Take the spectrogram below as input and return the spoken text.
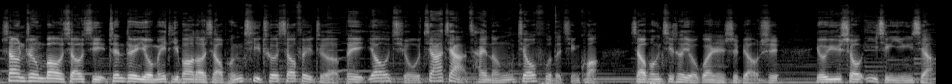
上证报消息，针对有媒体报道小鹏汽车消费者被要求加价才能交付的情况。小鹏汽车有关人士表示。由于受疫情影响，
